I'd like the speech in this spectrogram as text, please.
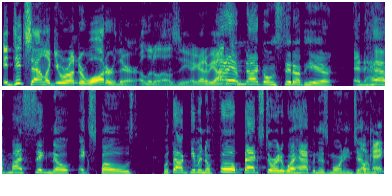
It did sound like you were underwater there a little, LZ. I got to be honest. I am with you. not going to sit up here and have my signal exposed without giving the full backstory to what happened this morning, gentlemen. Okay,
